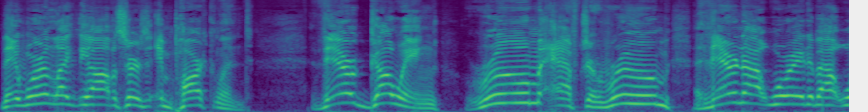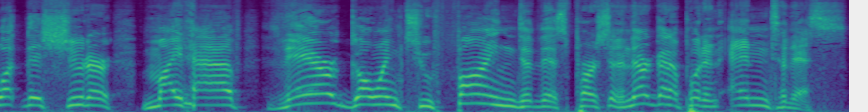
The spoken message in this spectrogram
They weren't like the officers in Parkland. They're going room after room. They're not worried about what this shooter might have. They're going to find this person and they're going to put an end to this.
